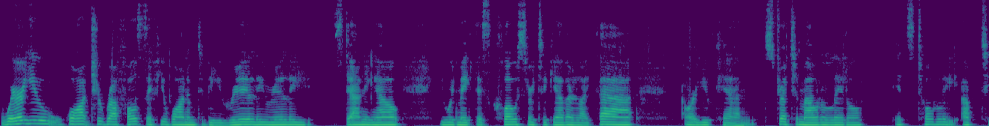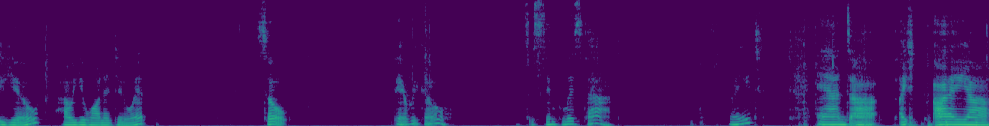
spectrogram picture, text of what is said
where you want your ruffles, if you want them to be really, really standing out, you would make this closer together like that. Or you can stretch them out a little. It's totally up to you how you want to do it. So there we go. It's as simple as that, right? And uh, I, I uh,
